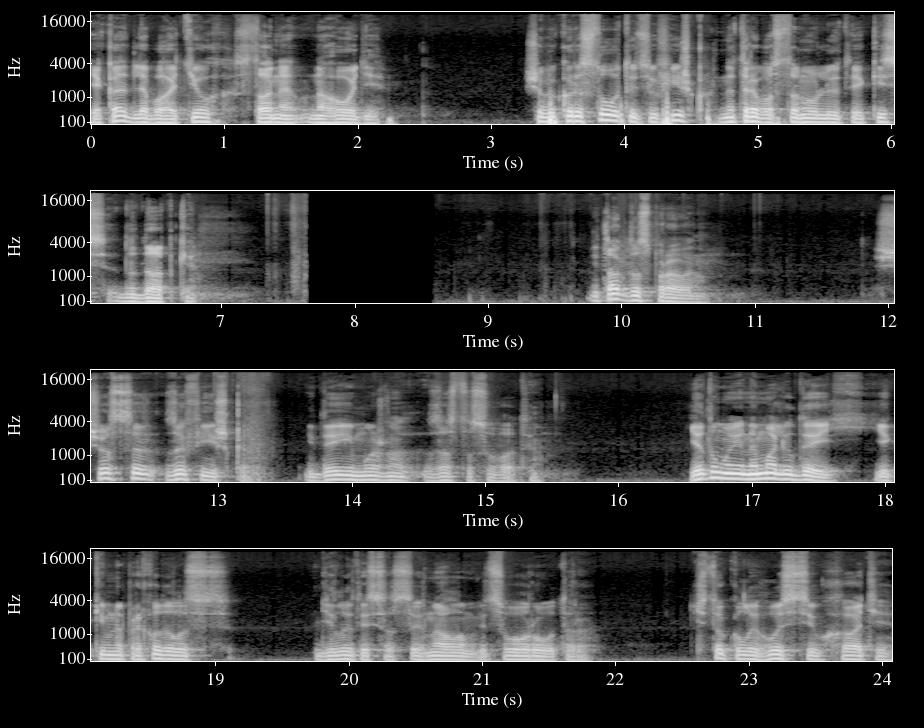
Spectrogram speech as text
яка для багатьох стане в нагоді. Щоб використовувати цю фішку, не треба встановлювати якісь додатки. І так до справи. Що це за фішка і де її можна застосувати? Я думаю, нема людей, яким не приходилось ділитися сигналом від свого роутера, чи то коли гості в хаті,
